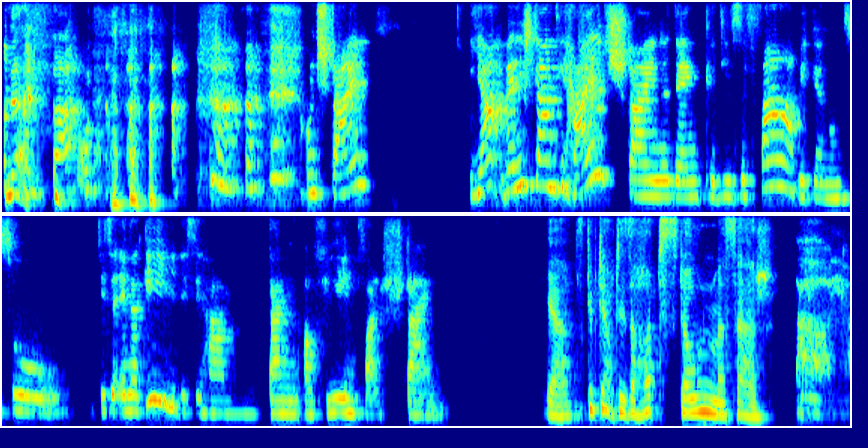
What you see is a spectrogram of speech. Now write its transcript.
und Stein, ja, wenn ich dann die Heilsteine denke, diese farbigen und so, diese Energie, die sie haben, dann auf jeden Fall Stein. Ja, es gibt ja auch diese Hot Stone Massage. Oh ja,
